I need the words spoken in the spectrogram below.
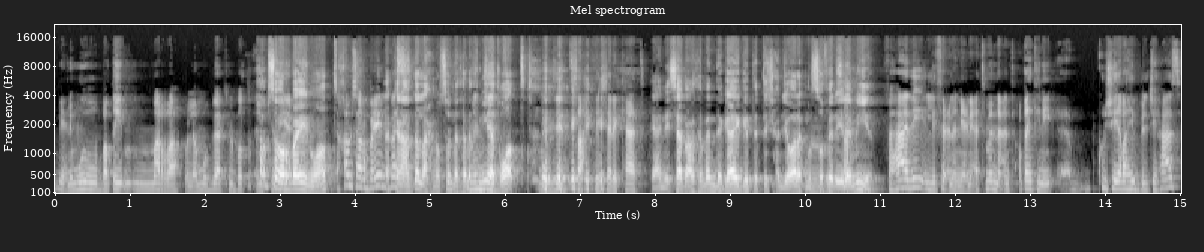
يعني مو بطيء مرة ولا مو بذاك البطء الكبير. 45 واط 45 لكن بس عبد الله إحنا وصلنا من 300 جد. واط من جد صح في شركات يعني سبع وثمان دقائق أنت بتشحن جوالك من صفر. إلى 100 فهذه اللي فعلا يعني أتمنى أنت أعطيتني كل شيء رهيب بالجهاز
